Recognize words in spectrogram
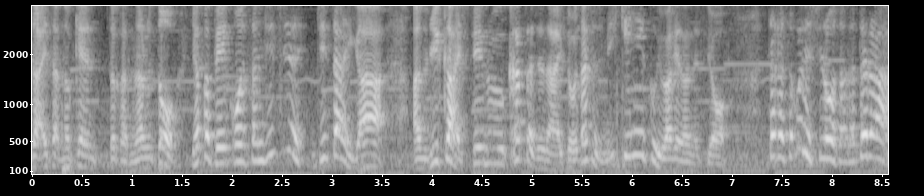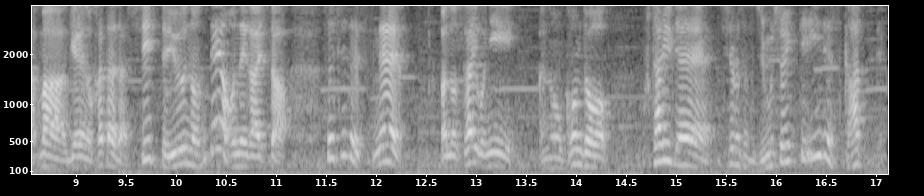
財産の件とかとなるとやっぱ弁護士さん自自体があの理解している方じゃないと私たちも行きにくいわけなんですよ。だからそこで四郎さんだったらまあ芸の方だしっていうのでお願いした。そしてですねあの最後にあの今度2人で四郎さんと事務所行っていいですかって。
